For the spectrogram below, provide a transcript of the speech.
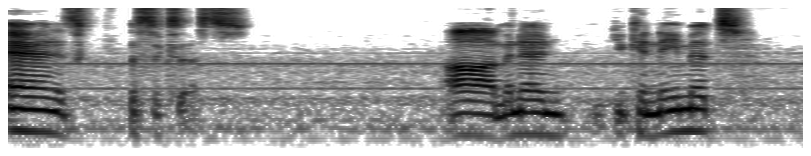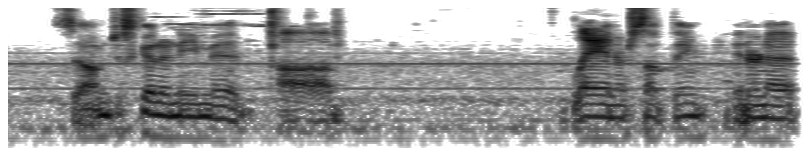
And it's a success. Um, and then you can name it. So I'm just gonna name it um, LAN or something, internet.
